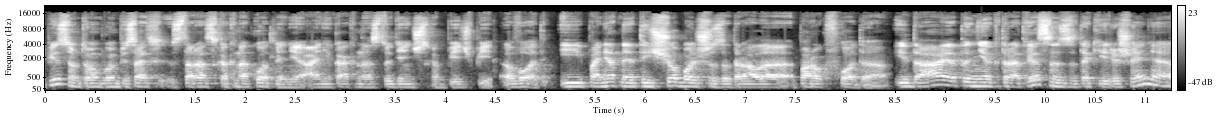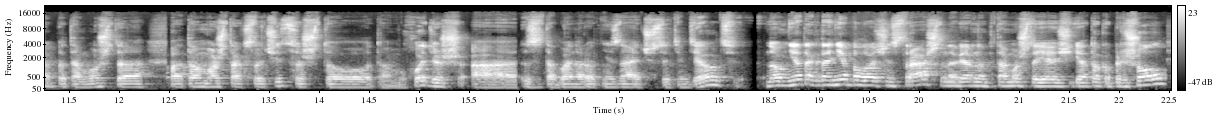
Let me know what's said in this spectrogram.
переписываем, то мы будем писать, стараться как на Kotlin, а не как на студенческом PHP. Вот. И, понятно, это еще больше задрало порог входа. И да, это некоторая ответственность за такие решения, потому что потом может так случиться, что там уходишь, а за тобой народ не знает, что с этим делать. Но мне тогда не было очень страшно, наверное, потому что я, я только пришел,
